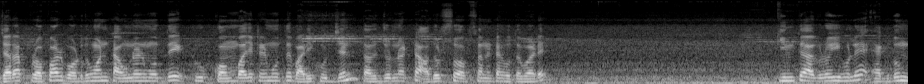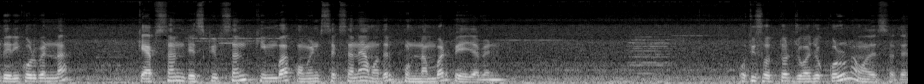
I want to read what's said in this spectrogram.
যারা প্রপার বর্ধমান টাউনের মধ্যে একটু কম বাজেটের মধ্যে বাড়ি খুঁজছেন, তাদের জন্য একটা আদর্শ অপশান এটা হতে পারে। কিনতে আগ্রহী হলে একদম দেরি করবেন না। ক্যাপশান ডেসক্রিপশান কিংবা কমেন্ট সেকশানে আমাদের ফোন নাম্বার পেয়ে যাবেন। অতি সত্তর যোগাযোগ করুন আমাদের সাথে।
